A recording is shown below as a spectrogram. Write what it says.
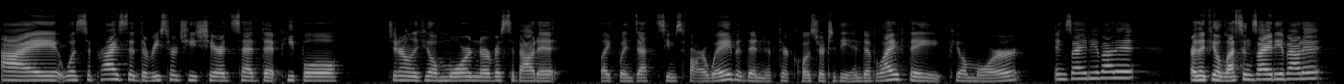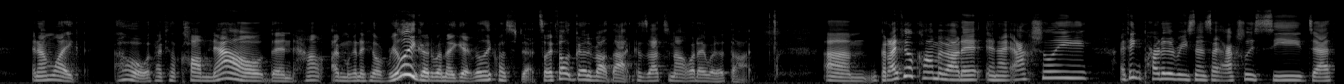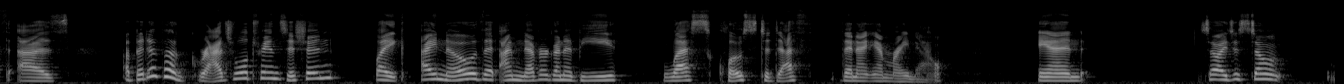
I was surprised that the research he shared said that people generally feel more nervous about it like when death seems far away, but then if they're closer to the end of life, they feel more anxiety about it or they feel less anxiety about it. And I'm like, oh, if I feel calm now, then how I'm going to feel really good when I get really close to death. So I felt good about that because that's not what I would have thought. Um, but I feel calm about it. And I actually, I think part of the reason is I actually see death as a bit of a gradual transition. Like, I know that I'm never going to be less close to death than I am right now. And so I just don't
